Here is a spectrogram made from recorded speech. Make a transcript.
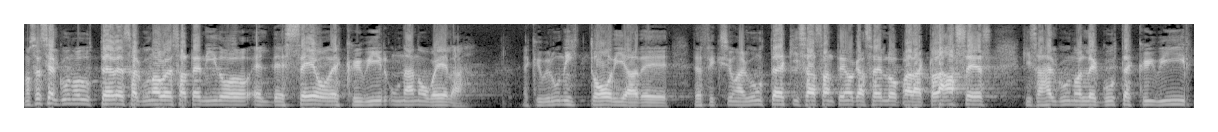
No sé si alguno de ustedes alguna vez ha tenido el deseo de escribir una novela, escribir una historia de, de ficción. Algunos de ustedes quizás han tenido que hacerlo para clases, quizás a algunos les gusta escribir.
